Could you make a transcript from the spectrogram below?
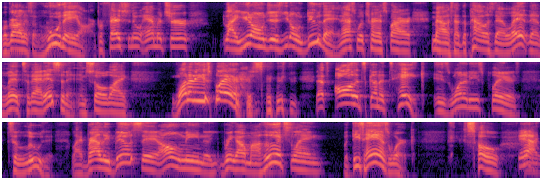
regardless of who they are, professional, amateur, like you don't just you don't do that. And that's what transpired Malice at the Palace that led that led to that incident. And so like one of these players, that's all it's gonna take is one of these players to lose it. Like Bradley Beal said, I don't mean to bring out my hood slang, but these hands work. So Yeah. like,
